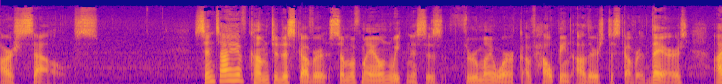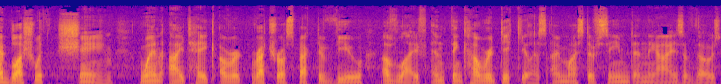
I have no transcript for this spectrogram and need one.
ourselves. Since I have come to discover some of my own weaknesses through my work of helping others discover theirs, I blush with shame when I take a re- retrospective view of life and think how ridiculous I must have seemed in the eyes of those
